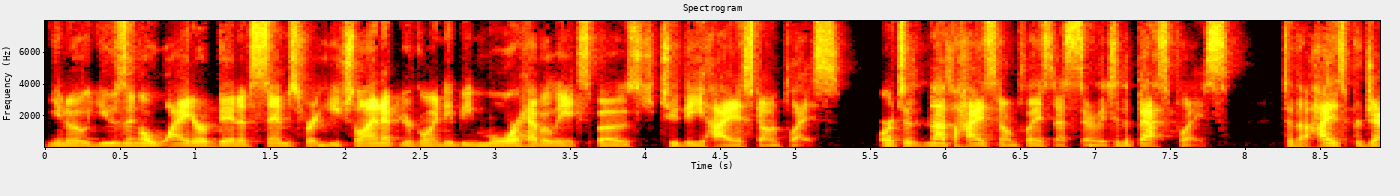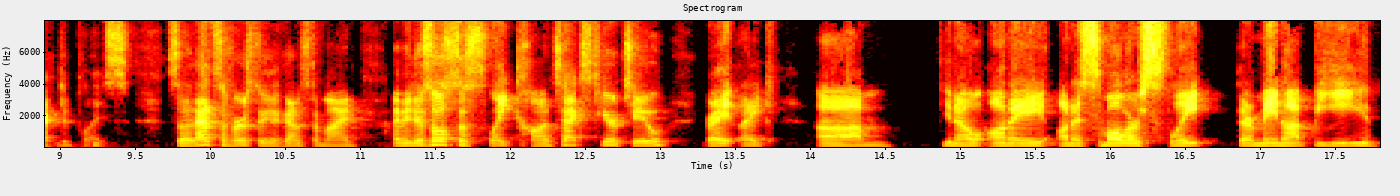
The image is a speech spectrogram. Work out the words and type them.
you know, using a wider bin of sims for each lineup, you're going to be more heavily exposed to the highest owned place, or to not the highest owned place necessarily, to the best place, to the highest projected place. So that's the first thing that comes to mind. I mean, there's also slate context here too, right? Like, um, you know, on a on a smaller slate, there may not be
